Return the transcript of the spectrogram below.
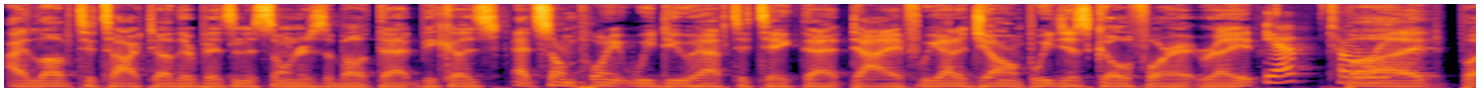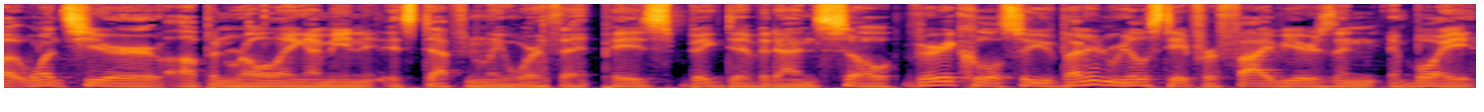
I love to talk to other business owners about that because at some point we do have to take that dive. We got to jump. We just go for it, right? Yep, totally. But but once you're up and rolling, I mean, it's definitely worth it. Pays big dividends. So very cool. So you've been in real estate for five years, and, and boy,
